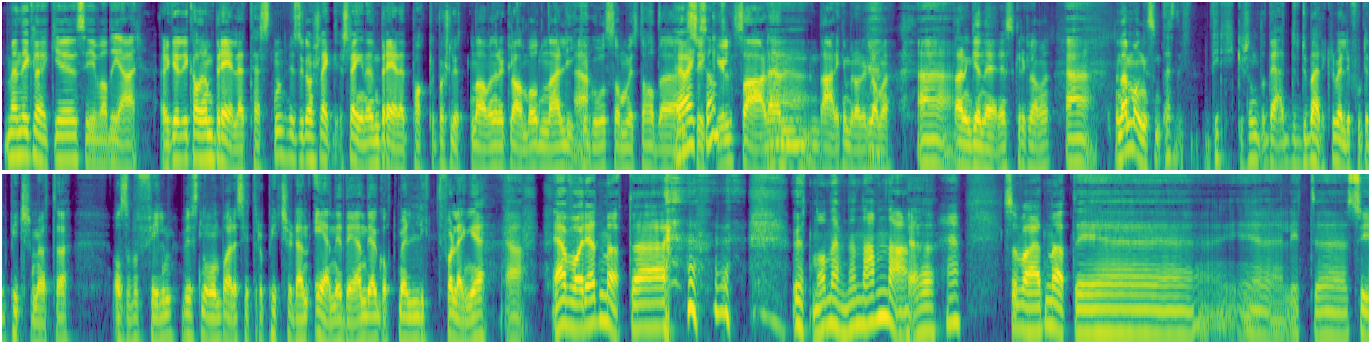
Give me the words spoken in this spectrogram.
Men de klarer ikke si hva de er. Er det ikke det de kaller den Brelett-testen? Hvis du kan slenge, en Brelett-pakke på slutten av en reklame, og den er like Ja. god som hvis du hadde en ja, sykkel, så er det, en, da er ikke en bra reklame. Eh, Det er en generisk reklame. eh, Men det er mange som Det virker som det er, Du merker det veldig fort i et pitchemøte, også på film, hvis noen bare sitter og pitcher den ene ideen de har gått med litt for lenge. ja. Jeg var i et møte Uten å nevne navn, da. Ja. Så var jeg i et møte i, i litt, eh, sy,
